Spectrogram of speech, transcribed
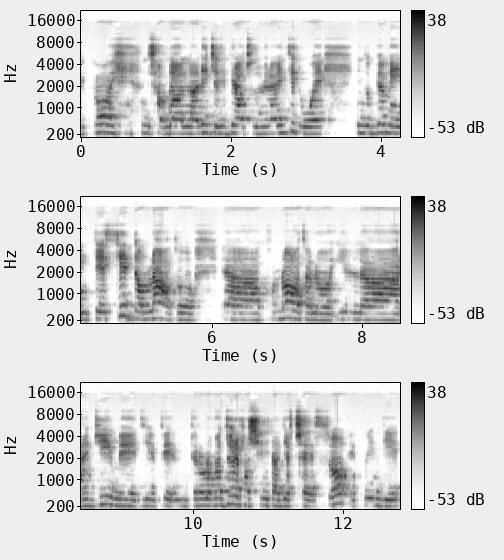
e poi diciamo, dalla legge di bilancio 2022 indubbiamente se da un lato eh, connotano il regime di, per, per, una maggiore facilità di accesso e quindi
